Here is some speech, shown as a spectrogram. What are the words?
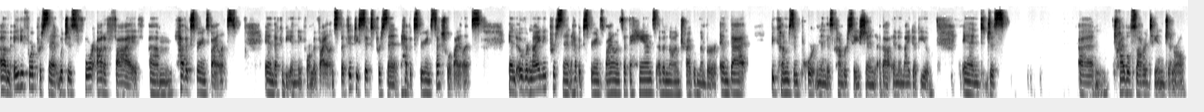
Um, 84%, which is four out of five, um, have experienced violence. And that can be any form of violence, but 56% have experienced sexual violence. And over 90% have experienced violence at the hands of a non tribal member. And that becomes important in this conversation about MMIW and just um, tribal sovereignty in general.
